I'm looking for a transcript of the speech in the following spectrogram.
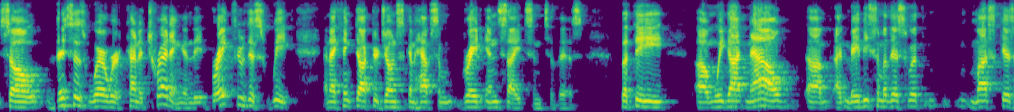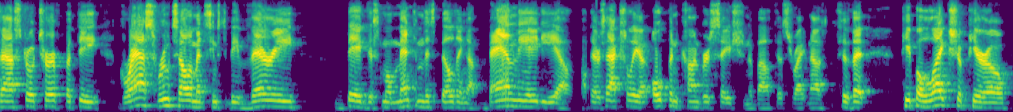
So this is where we're kind of treading. And the breakthrough this week, and I think Dr. Jones is going to have some great insights into this. But the um, we got now, um, maybe some of this with Musk as AstroTurf, but the grassroots element seems to be very big, this momentum that's building up. Ban the ADL. There's actually an open conversation about this right now, so that people like Shapiro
